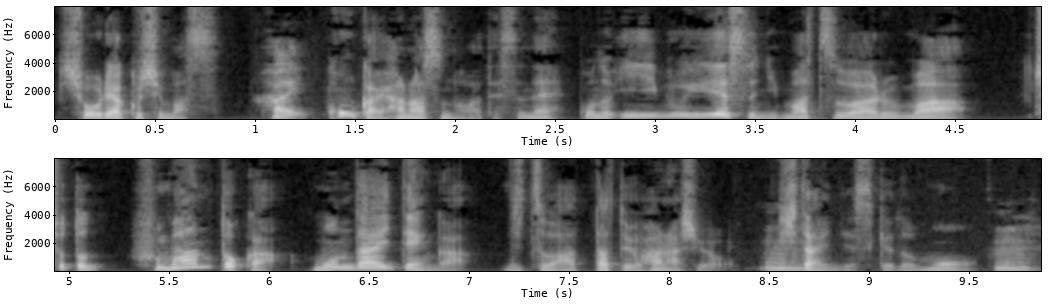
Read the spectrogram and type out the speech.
省略します。はい。今回話すのはですね、この EVS にまつわる、まあ、ちょっと不満とか問題点が実はあったという話をしたいんですけども、うん。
